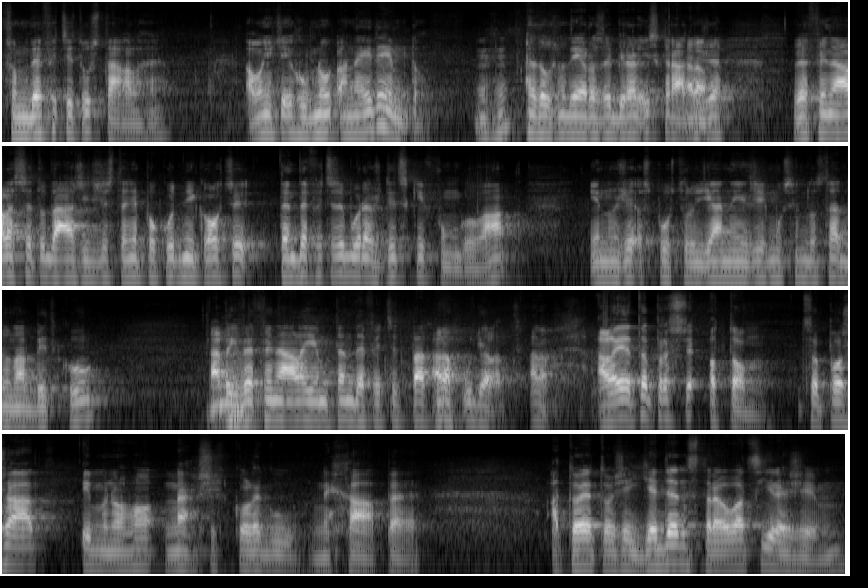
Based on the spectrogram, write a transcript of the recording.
v tom deficitu stále a oni chtějí hubnout a nejde jim to. Mm-hmm. A to už jsme tady rozebírali i zkrát. Ano. že ve finále se to dá říct, že stejně pokud nikoho chci, ten deficit bude vždycky fungovat, jenomže spoustu lidí já nejdřív musím dostat do nadbytku, abych Mhm. ve finále jim ten deficit pak mohl udělat. Ano, ale je to prostě o tom, co pořád i mnoho našich kolegů nechápe, a to je to, že jeden stravovací režim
